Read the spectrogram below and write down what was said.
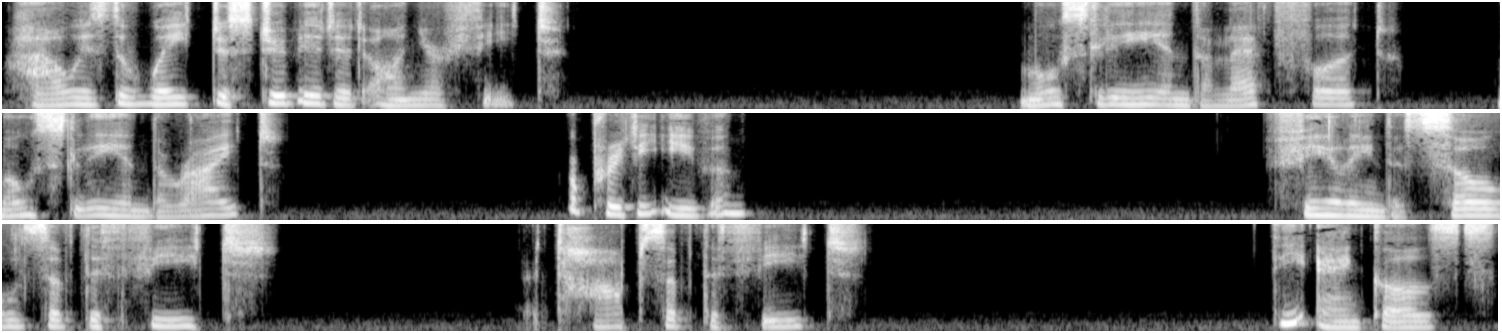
How is the weight distributed on your feet? Mostly in the left foot, mostly in the right, or pretty even? Feeling the soles of the feet, the tops of the feet, the ankles,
